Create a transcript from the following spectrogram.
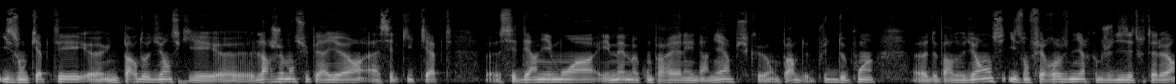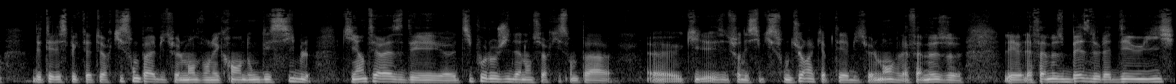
Ils ont capté une part d'audience qui est largement supérieure à celle qu'ils captent ces derniers mois et même comparé à l'année dernière, puisqu'on parle de plus de 2 points de part d'audience. Ils ont fait revenir, comme je disais tout à l'heure, des téléspectateurs qui ne sont pas habituellement devant l'écran, donc des cibles qui intéressent des typologies d'annonceurs qui sont pas qui, sur des cibles qui sont dures à capter habituellement. La fameuse, la fameuse baisse de la DEI,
